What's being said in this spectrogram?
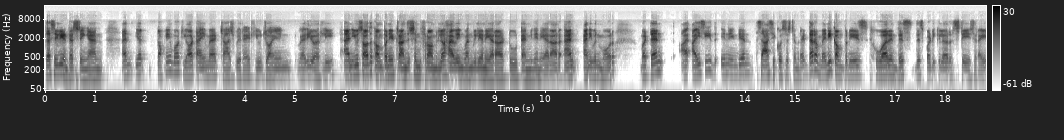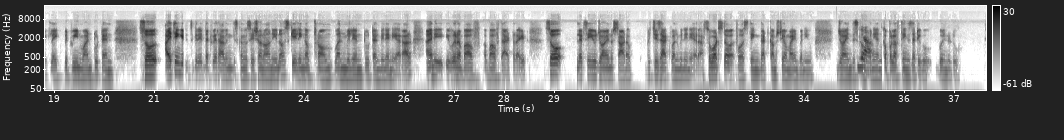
That's really interesting. And and you're talking about your time at ChargeBee, right? You joined very early, and you saw the company transition from, you know, having 1 million ARR to 10 million ARR and and even more. But then I, I see in Indian SaaS ecosystem, right? There are many companies who are in this this particular stage, right? Like between 1 to 10. So I think it's great that we're having this conversation on, you know, scaling up from 1 million to 10 million ARR and even above above that, right? So let's say you join a startup which is at 1 million ARR. So what's the first thing that comes to your mind when you join this Yeah. company and a couple of things that you're going to do?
